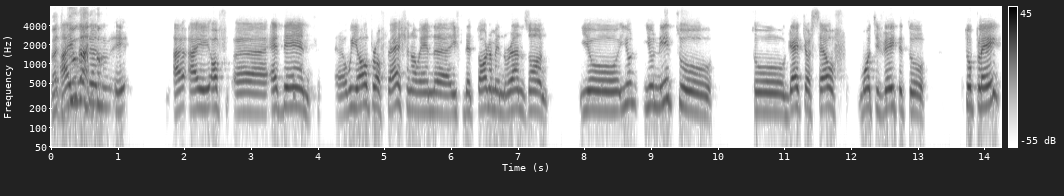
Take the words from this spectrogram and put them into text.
But, but I wouldn't. Eh, I, I of uh, at the end, uh, we all professional, and uh, if the tournament runs on, you you you need to to get yourself motivated to to play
